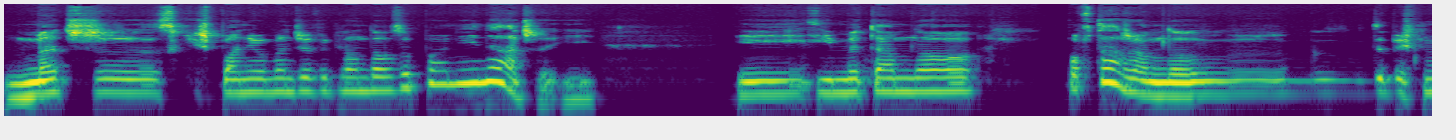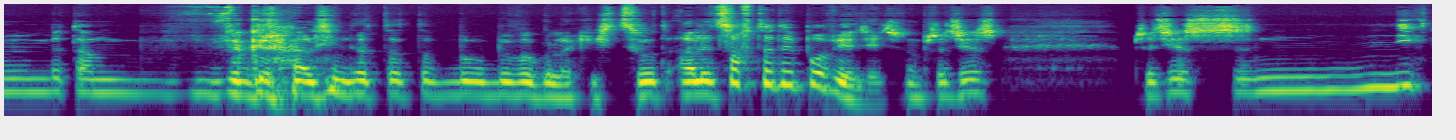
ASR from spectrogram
Mecz z Hiszpanią będzie wyglądał zupełnie inaczej i, i, i my tam, no powtarzam, no, gdybyśmy my tam wygrali, no to, to byłby w ogóle jakiś cud, ale co wtedy powiedzieć? No przecież Przecież nikt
